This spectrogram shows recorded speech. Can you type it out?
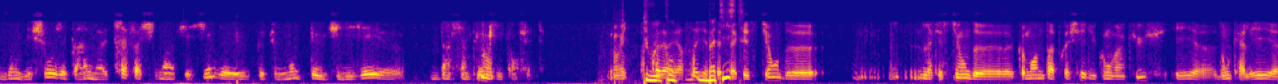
donc des choses quand même très facilement accessibles que tout le monde peut utiliser euh, d'un simple clic en fait. Oui. Après, ça, il y a la question de la question de comment ne pas prêcher du convaincu et euh, donc aller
